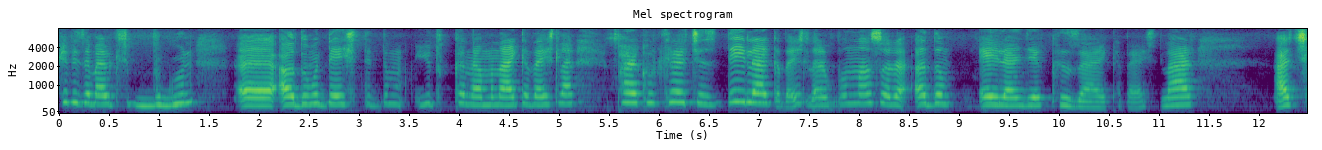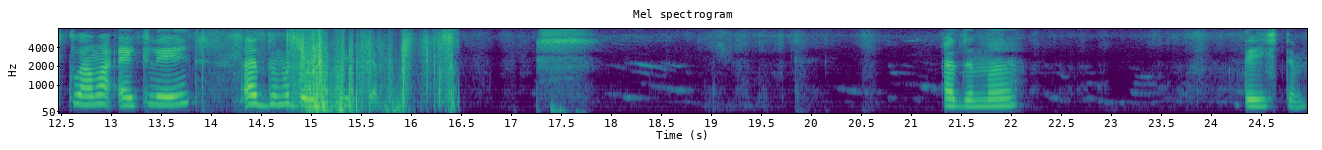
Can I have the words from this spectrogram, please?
Hepinize belki bugün e, adımı değiştirdim YouTube kanalımın arkadaşlar. Parkur kraliçesi değil arkadaşlar. Bundan sonra adım eğlence kızı arkadaşlar. Açıklama ekleyin. Adımı değiştirdim. Adımı değiştim.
